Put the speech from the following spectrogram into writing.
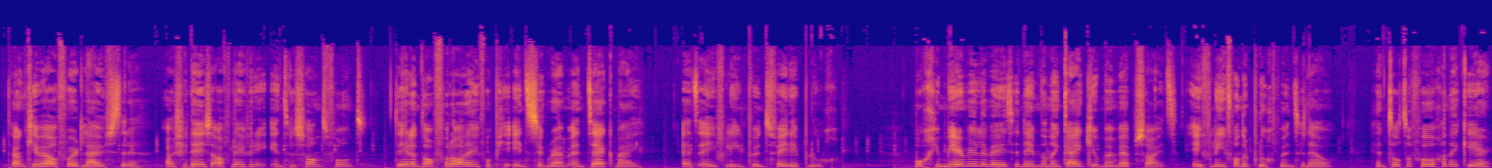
Dankjewel voor het luisteren. Als je deze aflevering interessant vond, deel hem dan vooral even op je Instagram en tag mij, evelien.vdploeg. Mocht je meer willen weten, neem dan een kijkje op mijn website, evelienvanderploeg.nl. En tot de volgende keer.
